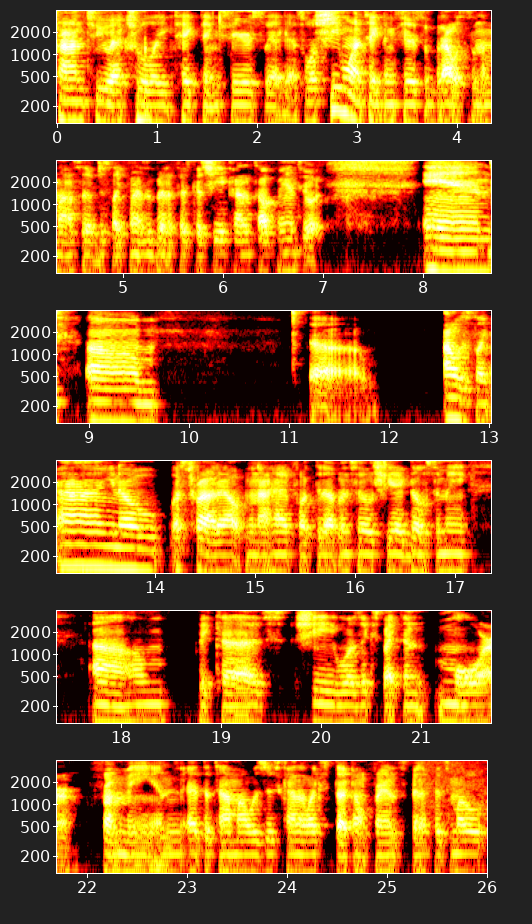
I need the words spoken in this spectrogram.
trying to actually take things seriously, I guess. Well, she wanted to take things seriously, but I was still in the mindset of just like friends and benefits because she had kind of talked me into it. And um, uh, I was just like, ah, you know, let's try it out. And I had fucked it up until she had ghosted me um, because she was expecting more from me. And at the time, I was just kind of like stuck on friends benefits mode,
